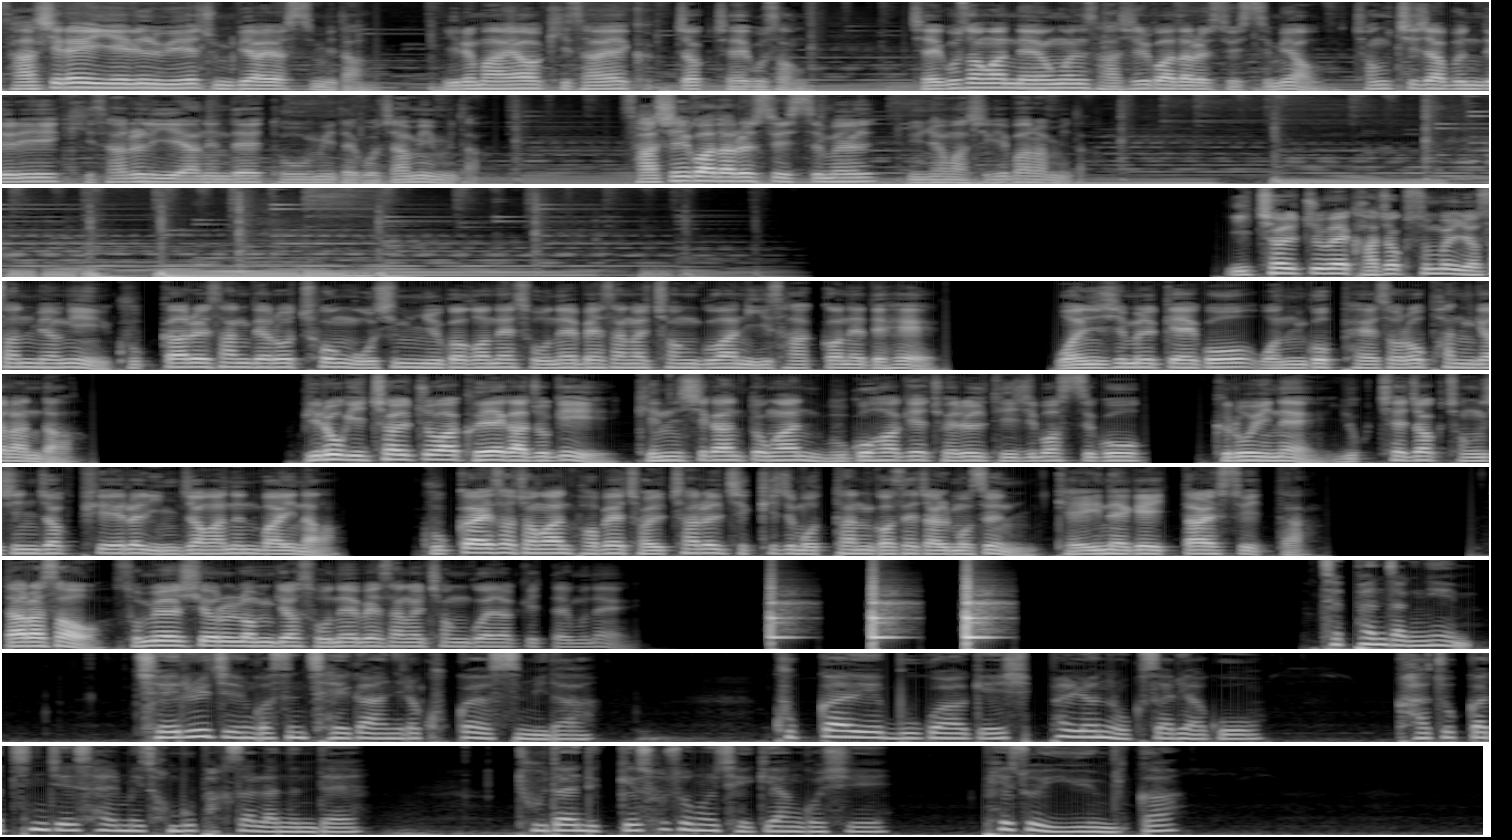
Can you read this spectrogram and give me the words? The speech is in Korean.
사실의 이해를 위해 준비하였습니다. 이름하여 기사의 극적 재구성. 재구성한 내용은 사실과 다를 수 있으며 청취자분들이 기사를 이해하는 데 도움이 되고자 함입니다. 사실과 다를 수 있음을 유념하시기 바랍니다. 이철주의 가족 26명이 국가를 상대로 총 56억 원의 손해배상을 청구한 이 사건에 대해 원심을 깨고 원고 패소로 판결한다. 비록 이철주와 그의 가족이 긴 시간 동안 무고하게 죄를 뒤집어 쓰고 그로 인해 육체적 정신적 피해를 인정하는 바이나 국가에서 정한 법의 절차를 지키지 못한 것의 잘못은 개인에게 있다 할 수 있다. 따라서 소멸시효를 넘겨 손해배상을 청구하였기 때문에 재판장님, 죄를 지은 것은 제가 아니라 국가였습니다. 국가에 무고하게 18년을 옥살이하고 가족과 친지의 삶이 전부 박살났는데 두 달 늦게 소송을 제기한 것이 패소 이유입니까?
